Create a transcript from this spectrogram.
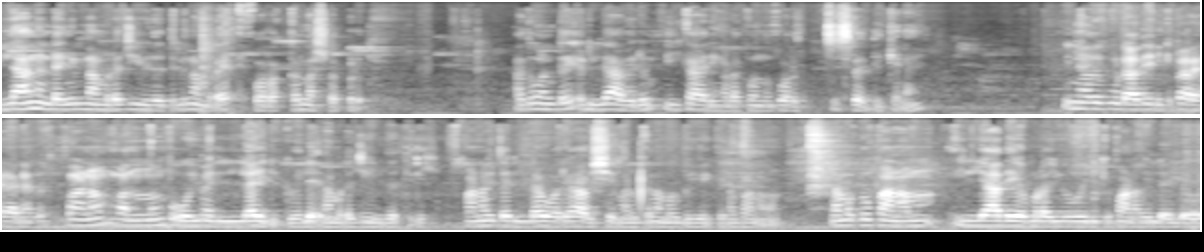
ഇല്ലാന്നുണ്ടെങ്കിൽ നമ്മുടെ ജീവിതത്തിൽ നമ്മുടെ ഉറക്കം നഷ്ടപ്പെടും. അതുകൊണ്ട് എല്ലാവരും ഈ കാര്യങ്ങളൊക്കെ ഒന്ന് കുറച്ച് ശ്രദ്ധിക്കണേ. പിന്നെ അത് കൂടാതെ എനിക്ക് പറയാനുള്ളത് പണം വന്നും പോയും എല്ലാം ഇരിക്കും അല്ലേ നമ്മുടെ ജീവിതത്തിൽ. പണം ഇതെല്ലാം ഓരോ ആവശ്യങ്ങൾക്ക് നമ്മൾ ഉപയോഗിക്കുന്ന പണമാണ്. നമുക്ക് പണം ഇല്ലാതെ നമ്മൾ അയ്യോ എനിക്ക് പണമില്ലല്ലോ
